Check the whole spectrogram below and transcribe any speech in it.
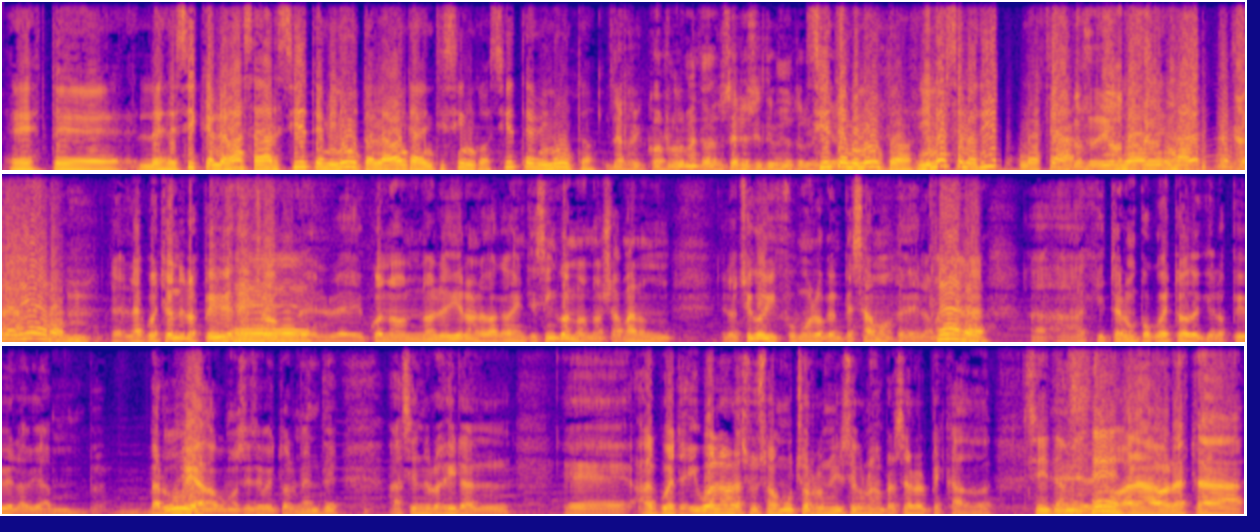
este, les decís que les vas a dar 7 minutos en la banca 25, 7 minutos. ¿De ¿En serio 7 minutos? 7 minutos, y no se lo dieron, o sea, no, se lo dieron. La, cuestión de los pibes, de hecho, eh, cuando no le dieron la banca 25, nos, nos llamaron los chicos y fuimos lo que empezamos desde la mañana a, agitar un poco esto de que los pibes lo habían verdugueado, como se dice habitualmente, haciéndolos ir al, eh, al cohete. Igual ahora se usa mucho reunirse con los empresarios del pescado. ¿eh? Sí, también. Ahora, ahora está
